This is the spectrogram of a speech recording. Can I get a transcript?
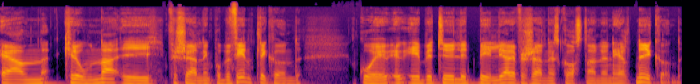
en krona i försäljning på befintlig kund går i, är betydligt billigare försäljningskostnad än en helt ny kund.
